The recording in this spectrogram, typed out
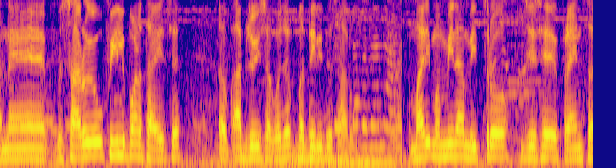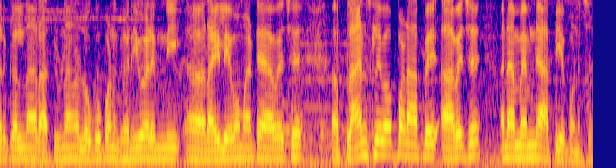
અને સારું એવું ફીલ પણ થાય છે. આપ જોઈ શકો છો, બધી રીતે સારું. મારી મમ્મીના મિત્રો જે છે ફ્રેન્ડ સર્કલના રાજપીપળાના લોકો પણ ઘણીવાર એમની રાય લેવા માટે આવે છે. પ્લાન્સ લેવા પણ આપે, આવે છે અને અમે એમને આપીએ પણ છે.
